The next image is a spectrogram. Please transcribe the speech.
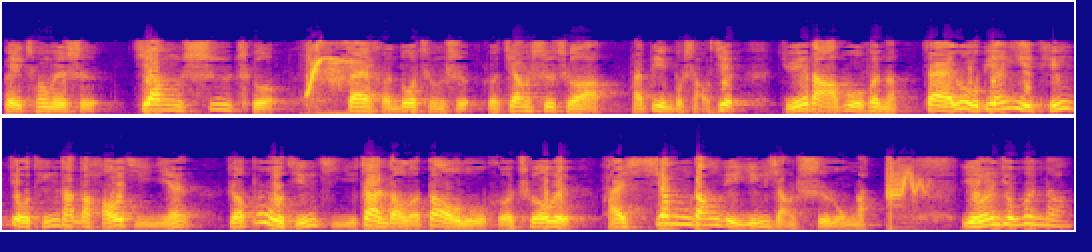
被称为是僵尸车，在很多城市，说僵尸车啊还并不少见，绝大部分呢在路边一停就停它个好几年。这不仅挤占到了道路和车位，还相当的影响市容啊。有人就问呢，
